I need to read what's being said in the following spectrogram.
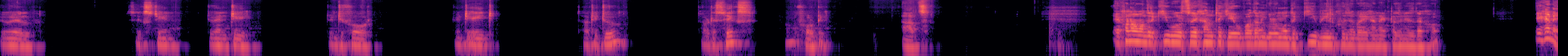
twelve sixteen twenty twenty four twenty eight thirty two thirty six এবং ফোরটি আচ্ছা। এখন আমাদের কি বলছে? এখান থেকে উপাদানগুলোর মধ্যে কি মিল খুঁজে পাই এখানে একটা জিনিস দেখো। এখানে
